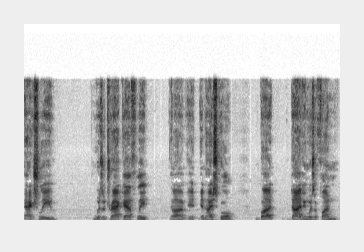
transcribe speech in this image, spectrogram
actually was a track athlete uh, in, in high school, but diving was a fun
